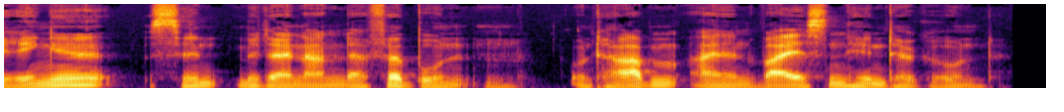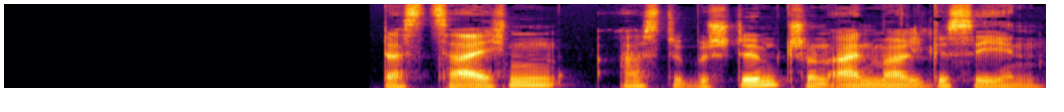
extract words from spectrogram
Ringe sind miteinander verbunden und haben einen weißen Hintergrund. Das Zeichen hast du bestimmt schon einmal gesehen.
